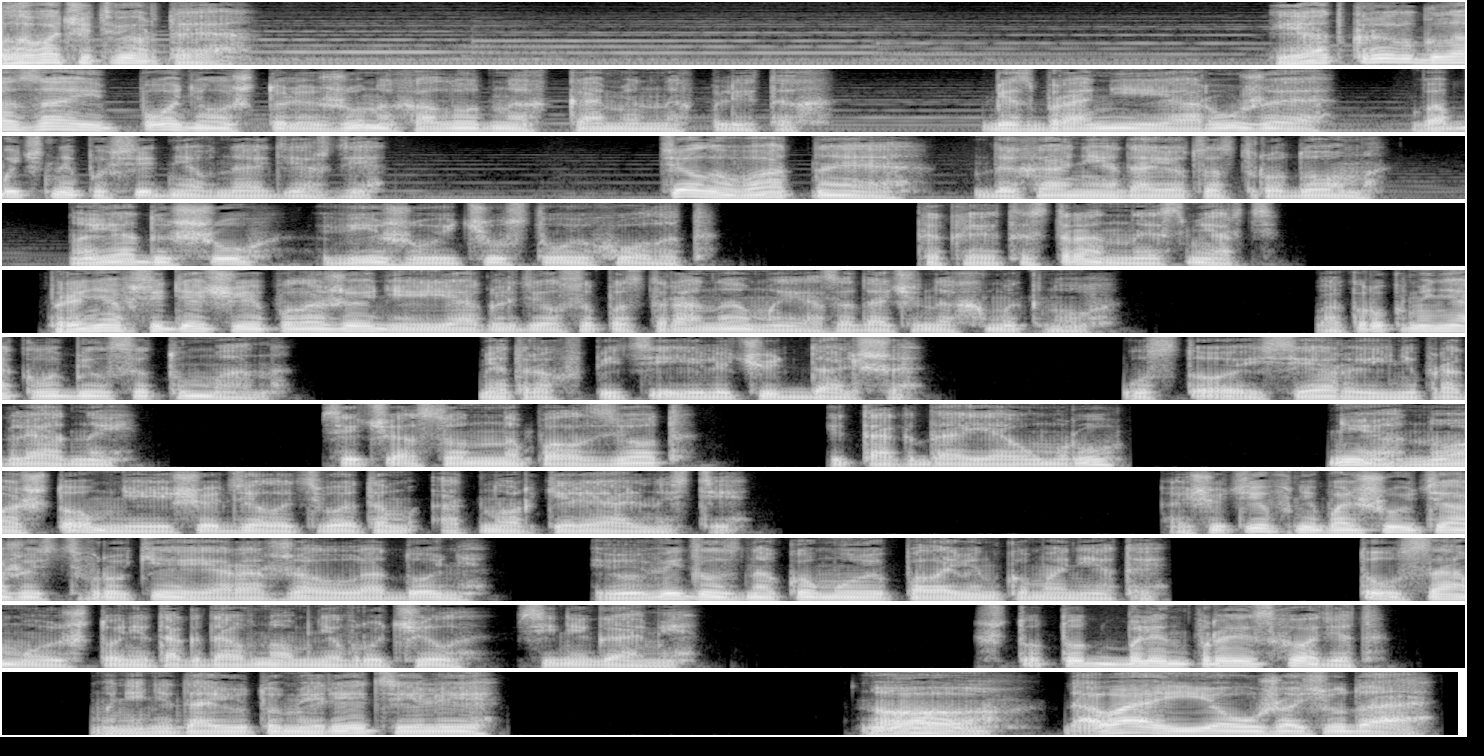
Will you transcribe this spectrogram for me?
Глава четвертая. Я открыл глаза и понял, что лежу на холодных каменных плитах, без брони и оружия, в обычной повседневной одежде. Тело ватное, дыхание дается с трудом, но я дышу, вижу и чувствую холод. Какая-то странная смерть. Приняв сидячее положение, я огляделся по сторонам и озадаченно хмыкнул. Вокруг меня клубился туман. Метрах в пяти или чуть дальше. Густой, серый и непроглядный. Сейчас он наползет, и тогда я умру? Не, ну а что мне еще делать в этом от норки реальности? Ощутив небольшую тяжесть в руке, я разжал ладонь и увидел знакомую половинку монеты. Ту самую, что не так давно мне вручил Синегами. Что тут, блин, происходит? Мне не дают умереть или... «Ну, давай ее уже сюда!»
